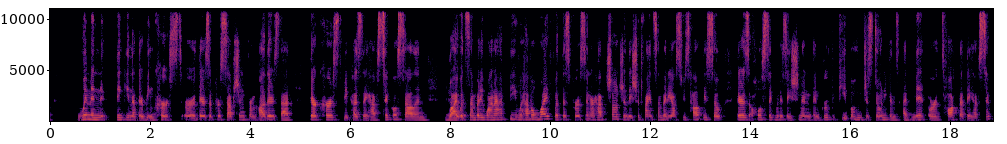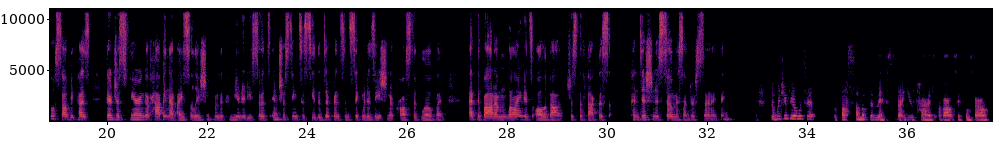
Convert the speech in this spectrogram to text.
women thinking that they're being cursed, or there's a perception from others that they're cursed because they have sickle cell and why would somebody want to be have a wife with this person or have children? They should find somebody else who's healthy. So there's a whole stigmatization and, and group of people who just don't even admit or talk that they have sickle cell because they're just fearing of having that isolation from the community. So it's interesting to see the difference in stigmatization across the globe but at the bottom line it's all about just the fact this condition is so misunderstood i think. So would you be able to bust some of the myths that you've had about sickle cell?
